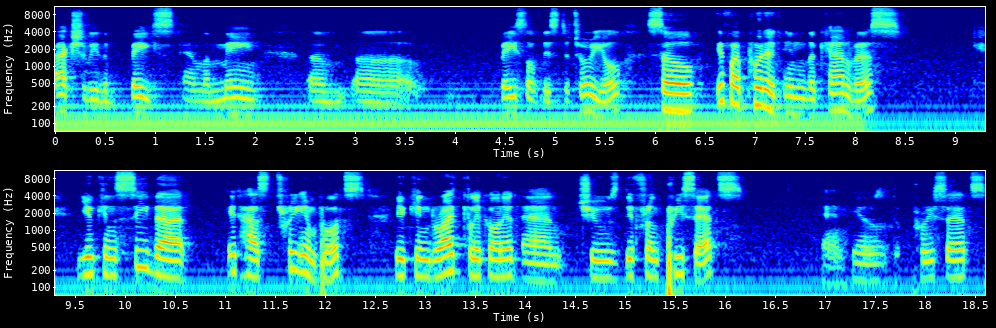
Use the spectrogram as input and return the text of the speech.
actually the base and the main um, uh, base of this tutorial. So if I put it in the canvas you can see that it has three inputs. You can right click on it and choose different presets. And here's the presets.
